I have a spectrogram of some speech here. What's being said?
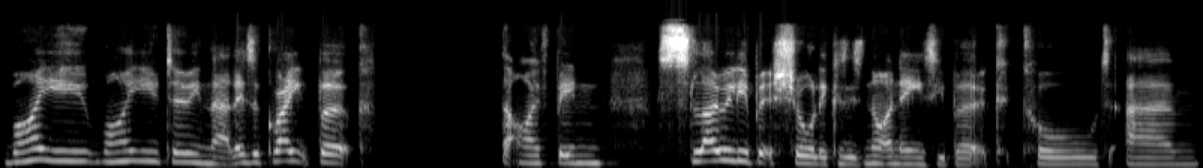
why are you why are you doing that? There's a great book that I've been slowly but surely, because it's not an easy book, called um,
